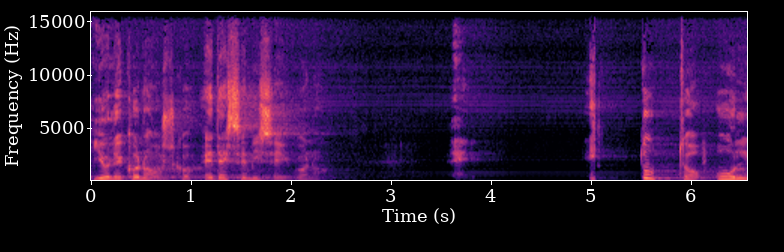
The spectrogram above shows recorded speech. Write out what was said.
io le conosco ed esse mi seguono. È tutto un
